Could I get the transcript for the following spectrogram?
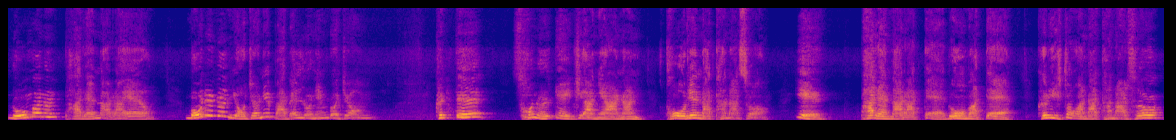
로마는 발의 나라예요. 머리는 여전히 바벨론인 거죠. 그때 손을 떼지 아니하는 돌이 나타나서 예, 발의 나라 때 로마 때 그리스도가 나타나서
